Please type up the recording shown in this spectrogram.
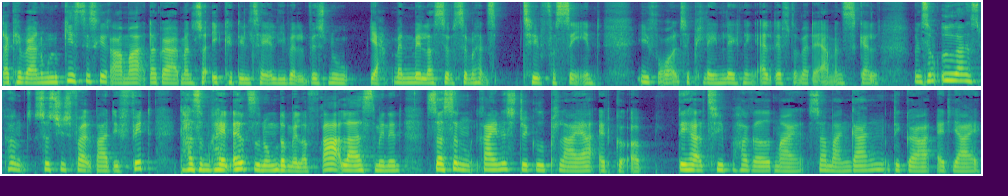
der kan være nogle logistiske rammer, der gør, at man så ikke kan deltage alligevel, hvis nu ja, man melder sig simpelthen til for sent i forhold til planlægning, alt efter hvad det er, man skal. Men som udgangspunkt, så synes folk bare, at det er fedt. Der er som regel altid nogen, der melder fra last minute, så sådan regnestykket plejer at gå op. Det her tip har reddet mig så mange gange. Det gør, at jeg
